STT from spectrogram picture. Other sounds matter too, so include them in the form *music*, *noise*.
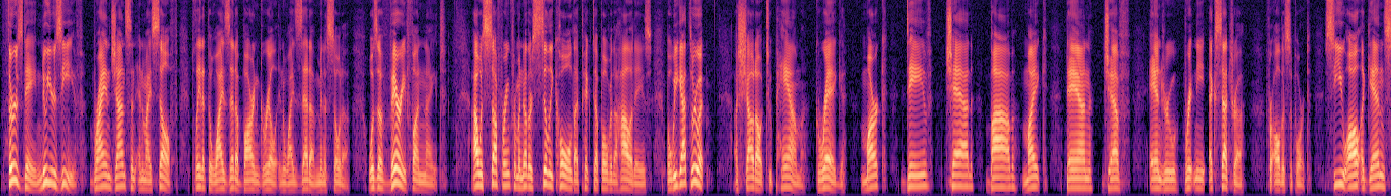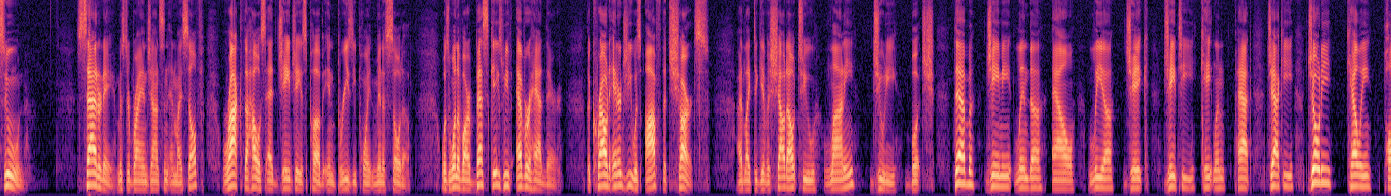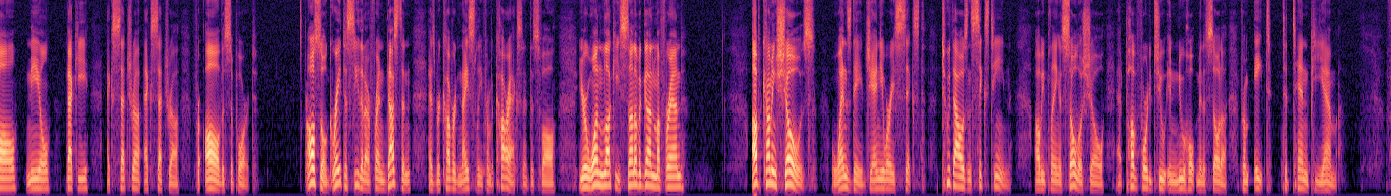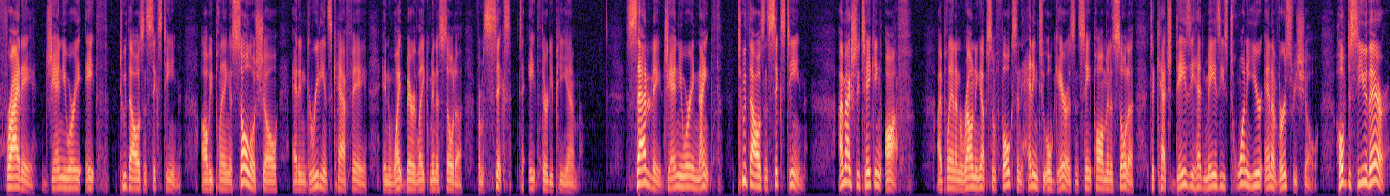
Thursday, New Year's Eve, Brian Johnson and myself played at the Wayzata Bar and Grill in Wayzata, Minnesota. Was a very fun night. I was suffering from another silly cold I picked up over the holidays, but we got through it. A shout out to Pam, Greg, Mark, Dave, Chad, Bob, Mike, Dan, Jeff, Andrew, Brittany, etc., for all the support. See you all again soon. Saturday, Mr. Brian Johnson and myself rocked the house at JJ's Pub in Breezy Point, Minnesota. Was one of our best gigs we've ever had there. The crowd energy was off the charts. I'd like to give a shout out to Lonnie, Judy, Butch, Deb, Jamie, Linda, Al, Leah, Jake, JT, Caitlin, Pat, Jackie, Jody, Kelly, Paul, Neil, Becky, etc., etc., for all the support. Also, great to see that our friend Dustin has recovered nicely from a car accident this fall. You're one lucky son of a gun, my friend. Upcoming shows Wednesday, January 6th, 2016. I'll be playing a solo show at Pub 42 in New Hope, Minnesota from 8 to 10 p.m. Friday, January 8th, 2016, I'll be playing a solo show at Ingredients Cafe in White Bear Lake, Minnesota from 6 to 8:30 p.m. Saturday, January 9th, 2016, I'm actually taking off. I plan on rounding up some folks and heading to O'Gara's in St. Paul, Minnesota to catch Daisy Head Maisie's 20 year anniversary show. Hope to see you there.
